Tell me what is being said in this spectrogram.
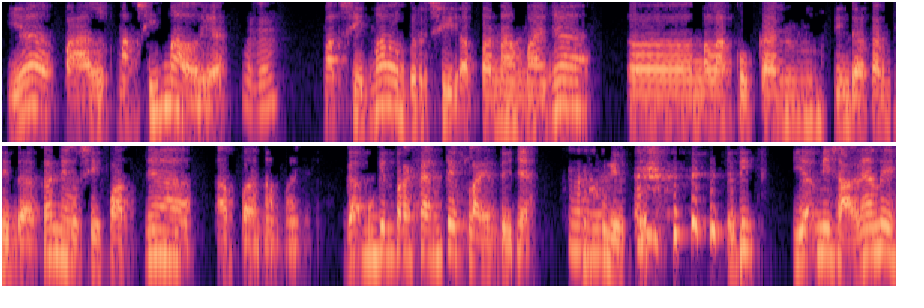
ya maksimal ya. Mm -hmm. Maksimal bersih apa namanya uh, melakukan tindakan-tindakan yang sifatnya apa namanya nggak mungkin preventif lah intinya mm. gitu jadi ya misalnya nih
